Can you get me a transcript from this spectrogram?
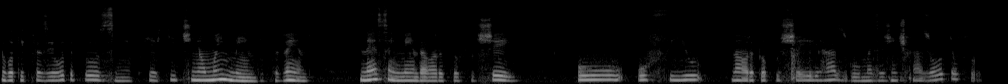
Eu vou ter que fazer outra florzinha, porque aqui tinha uma emenda, tá vendo? Nessa emenda, a hora que eu fechei, o, o fio, na hora que eu puxei, ele rasgou, mas a gente faz outra flor.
